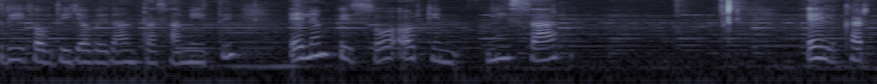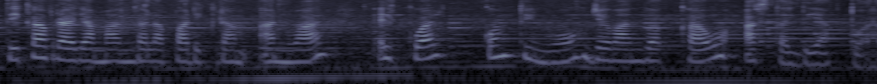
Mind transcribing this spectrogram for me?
Sri Gaudilla Vedanta Samiti, él empezó a organizar el Kartika Braya Mandala Parikram anual, el cual continuó llevando a cabo hasta el día actual.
